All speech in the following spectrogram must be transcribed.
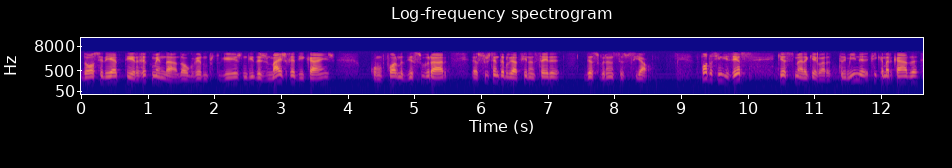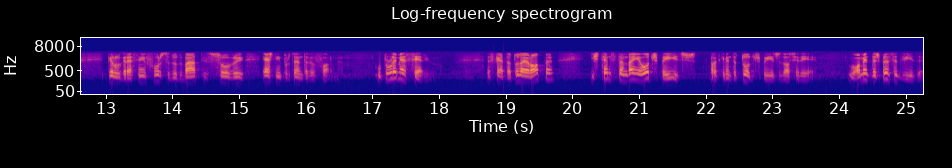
da OCDE ter recomendado ao governo português medidas mais radicais como forma de assegurar a sustentabilidade financeira da segurança social. Pode assim dizer-se que a semana que agora termina fica marcada pelo regresso em força do debate sobre esta importante reforma. O problema é sério. Afeta toda a Europa e estende-se também a outros países, praticamente a todos os países da OCDE. O aumento da esperança de vida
